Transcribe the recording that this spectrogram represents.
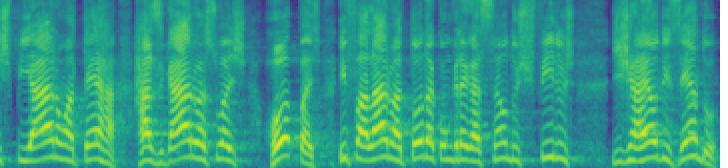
espiaram a terra, rasgaram as suas roupas e falaram a toda a congregação dos filhos de Israel, dizendo:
